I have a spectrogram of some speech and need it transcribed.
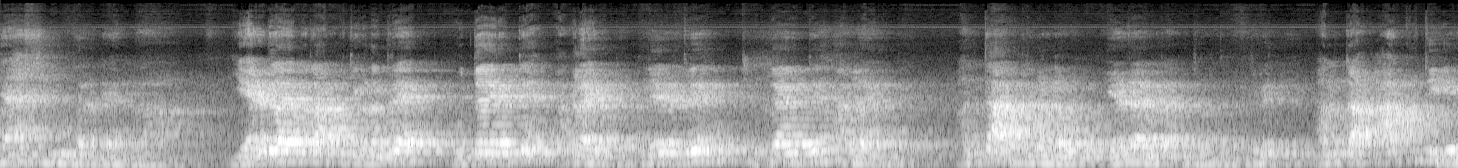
ಡ್ಯಾಶ್ ಇದು ಉದಾಹರಣೆ ಅಲ್ಲ ಎರಡು ಆಯಾಮದ ಆಕೃತಿಗಳಂದ್ರೆ ಉದ್ದ ಇರುತ್ತೆ, ಅಗಲ ಇರುತ್ತೆ. ಇರುತ್ತೆ ಉದ್ದ ಇರುತ್ತೆ, ಅಗಲ ಇರುತ್ತೆ. ಅಂತ ಆಕೃತಿಗಳು ನಾವು ಎರಡು ಆಯಾಮದ ಆಕೃತಿಗಳು ಅಂತ ಕರಿತೀವಿ ಅಂತ ಆಕೃತಿಗೆ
